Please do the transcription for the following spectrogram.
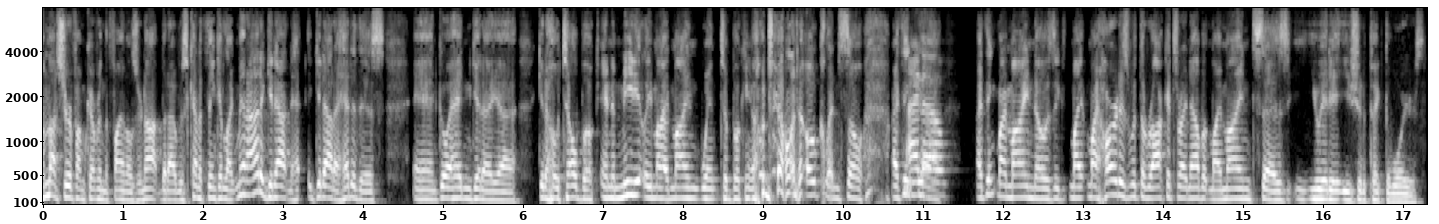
I'm not sure if I'm covering the finals or not, but I was kind of thinking like, man, I ought to get out and get out ahead of this and go ahead and get a uh, get a hotel book. And immediately my mind went to booking a hotel in Oakland. So I think I know. Uh, I think my mind knows my my heart is with the Rockets right now, but my mind says you idiot, you should have picked the Warriors.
